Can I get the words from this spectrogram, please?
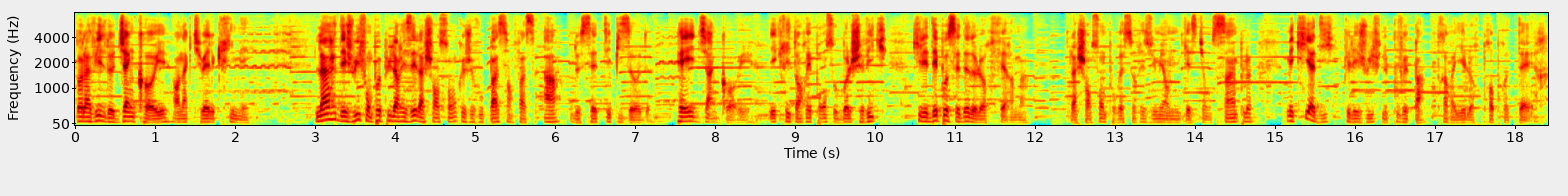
dans la ville de Jankoï, en actuelle Crimée. Là, des juifs ont popularisé la chanson que je vous passe en face A de cet épisode, Hey Jankoï, écrite en réponse aux bolcheviks qui les dépossédaient de leur ferme. La chanson pourrait se résumer en une question simple, mais qui a dit que les juifs ne pouvaient pas travailler leur propre terre?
